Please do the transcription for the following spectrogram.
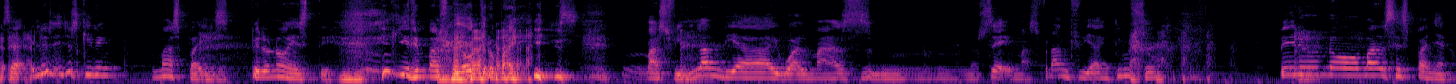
O sea, ellos, ellos quieren más país, pero no este. quieren más de otro país. Más Finlandia, igual más, mm, no sé, más Francia incluso. Pero no más España, no.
